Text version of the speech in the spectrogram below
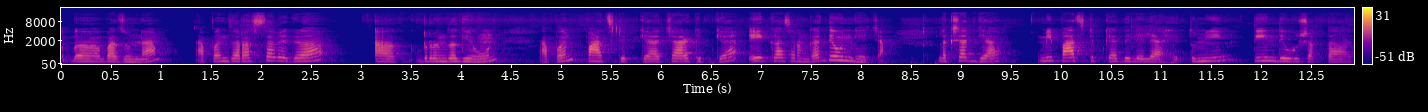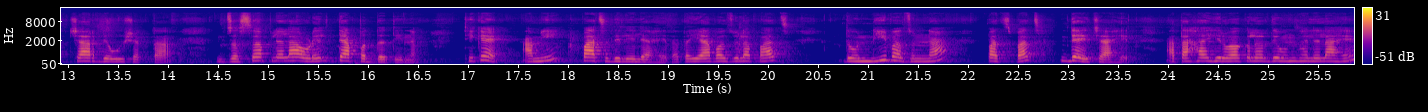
ब- बाजूंना आपण जरासा वेगळा रंग घेऊन आपण पाच ठिपक्या चार ठिपक्या एकाच रंगात देऊन घ्यायच्या. लक्षात घ्या मी पाच टिपक्या दिलेल्या आहेत. तुम्ही तीन देऊ शकता चार देऊ शकता. जसं आपल्याला आवडेल त्या पद्धतीनं. ठीक आहे? आम्ही पाच दिलेले आहेत. आता या बाजूला पाच दोन्ही बाजूंना पाच पाच द्यायचे आहेत. आता हा हिरवा कलर देऊन झालेला आहे.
